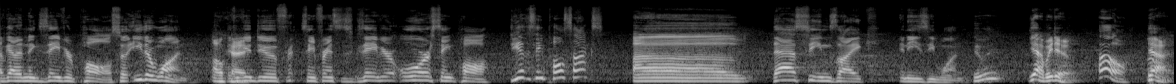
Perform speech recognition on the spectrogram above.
I've got an Xavier Paul. So either one. Okay. If you could do St. Francis Xavier or St. Paul. Do you have St. Paul socks? Uh, That seems like an easy one. do we? Yeah, we do. Oh. Yeah,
